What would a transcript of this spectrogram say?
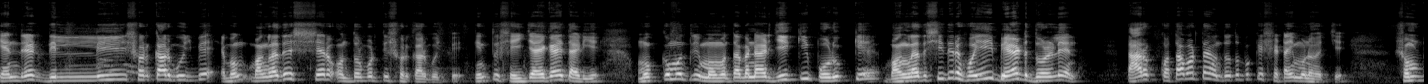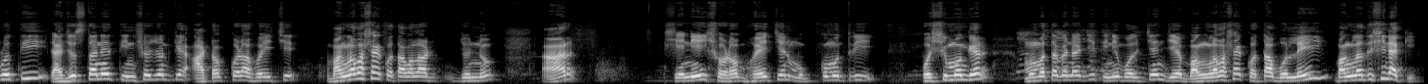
কেন্দ্রের দিল্লি সরকার বুঝবে এবং বাংলাদেশের অন্তর্বর্তী সরকার বুঝবে। কিন্তু সেই জায়গায় দাঁড়িয়ে মুখ্যমন্ত্রী মমতা ব্যানার্জি কি পড়ুককে বাংলাদেশিদের হয়েই ব্যাট ধরলেন? তার কথাবার্তায় অন্ততপক্ষে সেটাই মনে হচ্ছে। সম্প্রতি রাজস্থানে তিনশো জনকে আটক করা হয়েছে। বাংলা ভাষায় কথা বলার জন্য। আর সে নিয়েই সরব হয়েছেন মুখ্যমন্ত্রী পশ্চিমবঙ্গের মমতা ব্যানার্জি। তিনি বলছেন যে, বাংলা ভাষায় কথা বললেই বাংলাদেশি নাকি?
